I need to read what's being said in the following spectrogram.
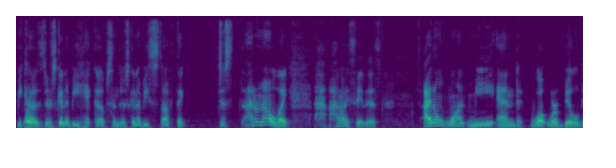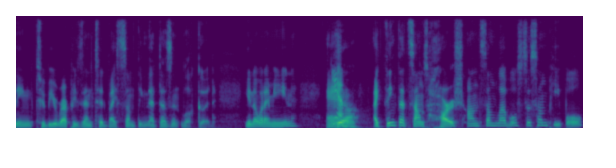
because there's going to be hiccups and there's going to be stuff that just I don't know, like how do I say this? I don't want me and what we're building to be represented by something that doesn't look good. You know what I mean? And Yeah. I think that sounds harsh on some levels to some people,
